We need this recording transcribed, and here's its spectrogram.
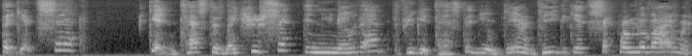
they get sick. Getting tested makes you sick. Didn't you know that? If you get tested, you're guaranteed to get sick from the virus.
